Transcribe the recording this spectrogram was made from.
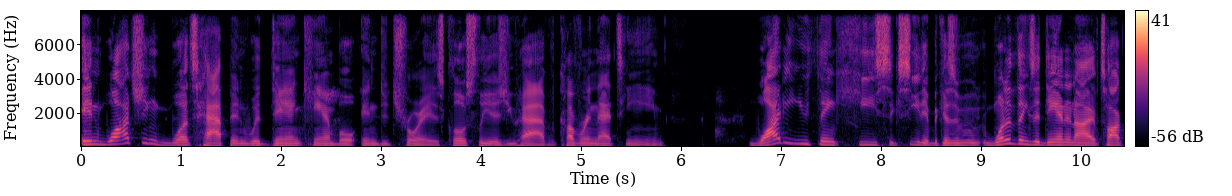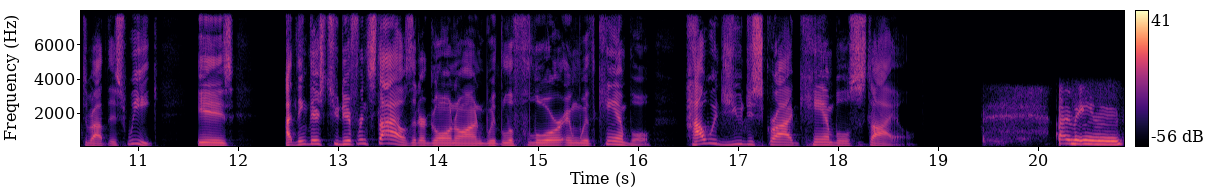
In watching what's happened with Dan Campbell in Detroit as closely as you have, covering that team, why do you think he succeeded? Because one of the things that Dan and I have talked about this week is I think there's two different styles that are going on with LaFleur and with Campbell. How would you describe Campbell's style? I mean,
